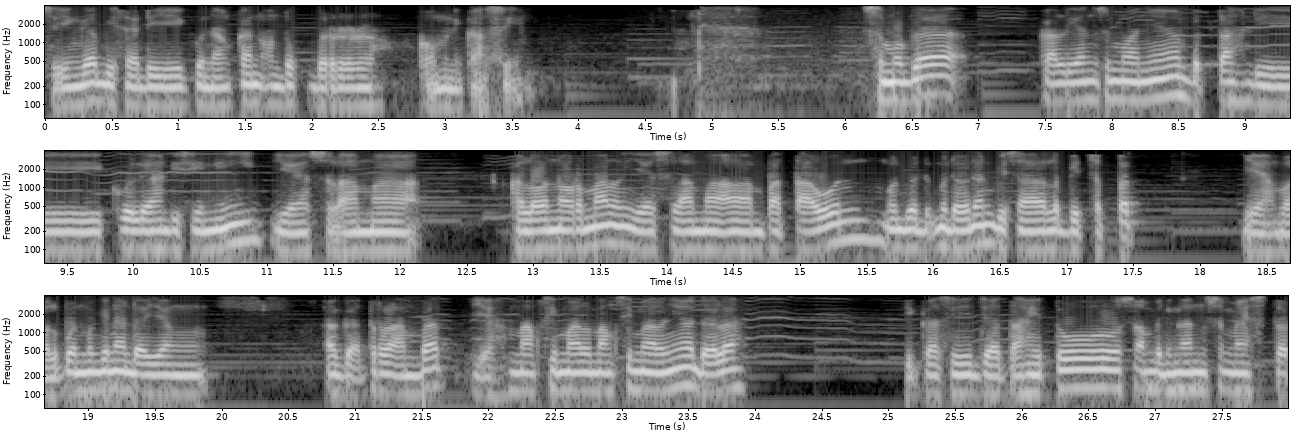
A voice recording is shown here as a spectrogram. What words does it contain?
sehingga bisa digunakan untuk berkomunikasi. Semoga kalian semuanya betah di kuliah di sini. Ya selama kalau normal ya selama empat tahun mudah-mudahan bisa lebih cepat ya walaupun mungkin ada yang agak terlambat ya maksimal maksimalnya adalah dikasih jatah itu sampai dengan semester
